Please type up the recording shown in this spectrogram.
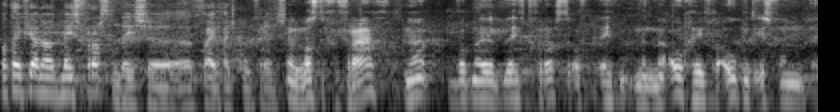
wat heeft jou nou het meest verrast van deze uh, veiligheidsconferentie? Een lastige vraag. Nou, wat me heeft verrast, of heeft, mijn, ogen heeft geopend, is van uh,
